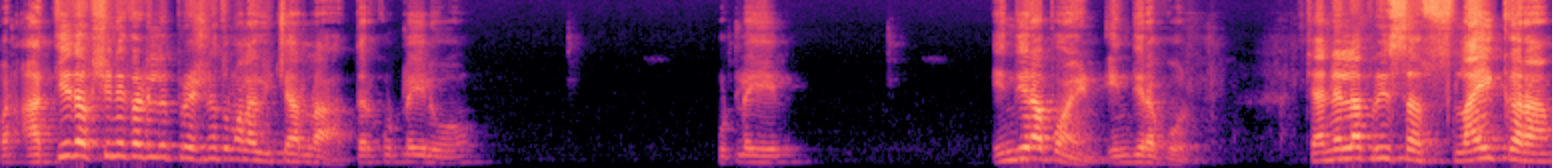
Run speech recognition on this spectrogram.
पण अतिदक्षिणेकडील प्रश्न तुम्हाला विचारला तर कुठलं येईल हो? कुठलं येईल? Indira point Indira col. चॅनलला प्लीज सबस लाईक करा.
